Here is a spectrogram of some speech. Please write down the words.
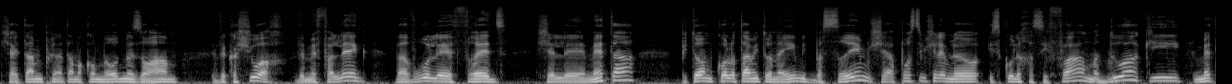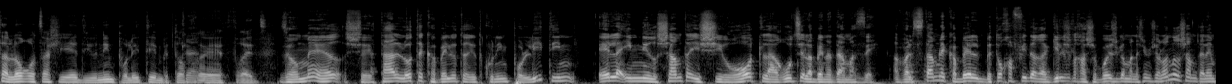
שהייתה מבחינתם מקום מאוד מזוהם וקשוח ומפלג, ועברו ל-threads של אה, מטא. פתאום כל אותם עיתונאים מתבשרים שהפוסטים שלהם לא יזכו לחשיפה. מדוע? כי מטא לא רוצה שיהיה דיונים פוליטיים בתוך כן. אה, threads. זה אומר שאתה לא תקבל יותר עדכונים פוליטיים, אלא אם נרשמת ישירות לערוץ של הבן אדם הזה. אבל סתם לקבל בתוך הפיד הרגיל שלך, שבו יש גם אנשים שלא נרשמת אליהם,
